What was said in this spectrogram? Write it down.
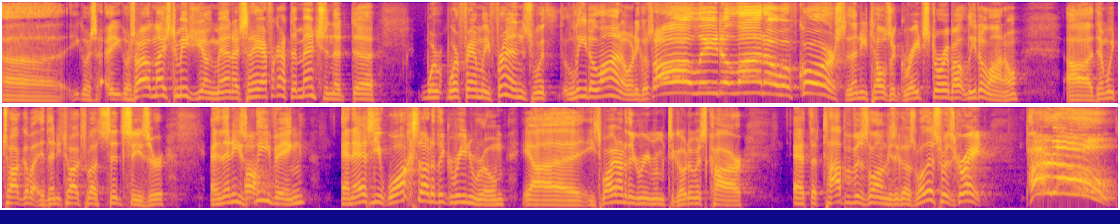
uh, he goes, he goes. Oh, nice to meet you, young man. I said, hey, I forgot to mention that uh, we're, we're family friends with Lee Delano. And he goes, oh, Lee Delano, of course. And then he tells a great story about Lee Delano. Uh, then we talk about. Then he talks about Sid Caesar, and then he's leaving. And as he walks out of the green room, uh, he's walking out of the green room to go to his car. At the top of his lungs, he goes, "Well, this was great." Pardo!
